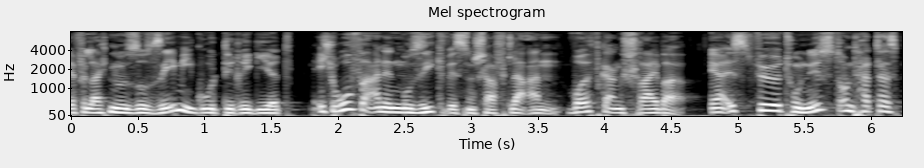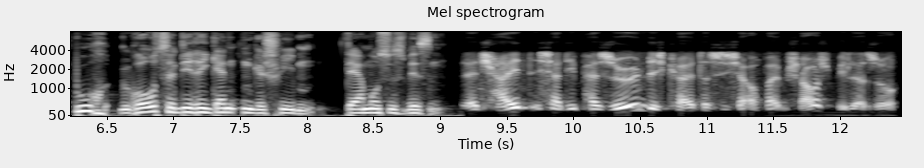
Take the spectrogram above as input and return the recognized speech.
der vielleicht nur so semi-gut dirigiert? Ich rufe einen Musikwissenschaftler an, Wolfgang Schreiber. Er ist Feuilletonist und hat das Buch Große Dirigenten geschrieben. Der muss es wissen. Entscheidend ist ja die Persönlichkeit. Das ist ja auch beim Schauspieler so.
